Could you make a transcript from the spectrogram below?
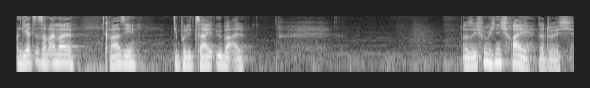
Und jetzt ist auf einmal quasi die Polizei überall. Also ich fühle mich nicht frei dadurch.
